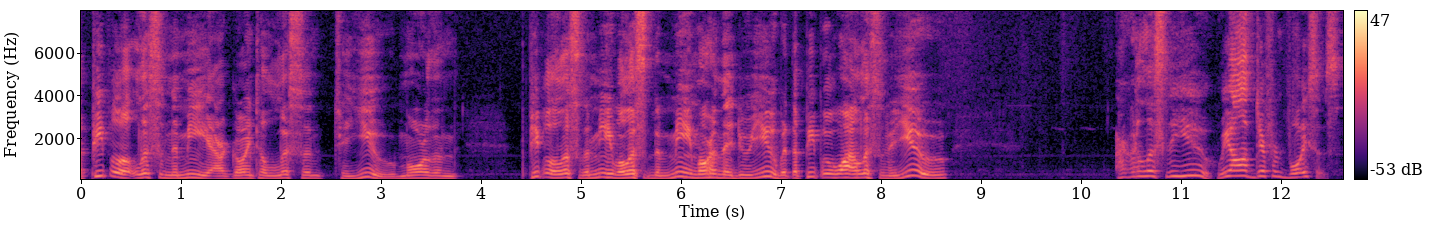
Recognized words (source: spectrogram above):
The people that listen to me are going to listen to you more than the people that listen to me will listen to me more than they do you, but the people who want to listen to you are going to listen to you. We all have different voices.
